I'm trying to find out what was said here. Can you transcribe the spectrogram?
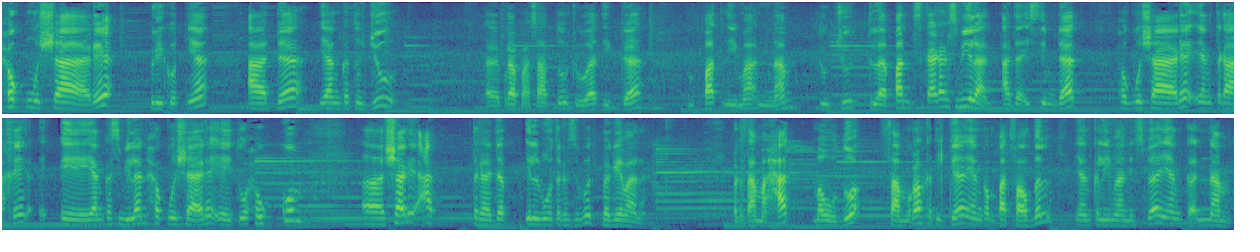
Hukmu syari' berikutnya ada yang ketujuh eh, berapa? Satu dua tiga empat lima enam tujuh delapan. Sekarang sembilan. Ada istimdad hukum syari' yang terakhir eh, yang kesembilan hukum syari' yaitu hukum uh, syariat terhadap ilmu tersebut bagaimana? Pertama had maudhu' samroh ketiga yang keempat fadl yang kelima nisbah yang keenam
